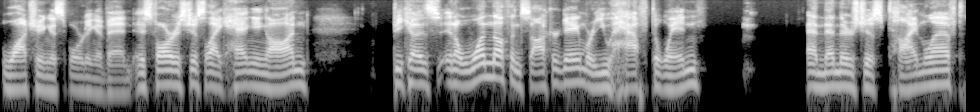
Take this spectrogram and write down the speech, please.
watching a sporting event as far as just like hanging on because in a one nothing soccer game where you have to win and then there's just time left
